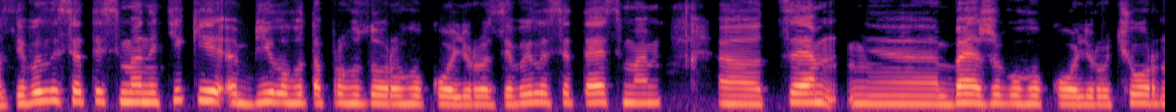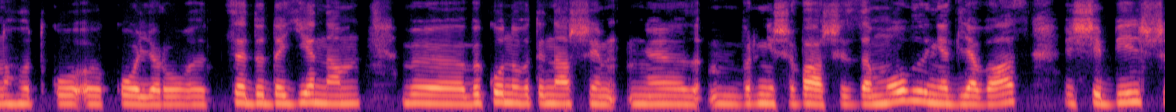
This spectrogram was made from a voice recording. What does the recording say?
З'явилися тесьми не тільки білого та прозорого кольору, з'явилися тесьми це бежевого кольору, чорного е, кольору. Це додає нам е, виконувати наші, е, верніше, ваші замовлення для вас ще більш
